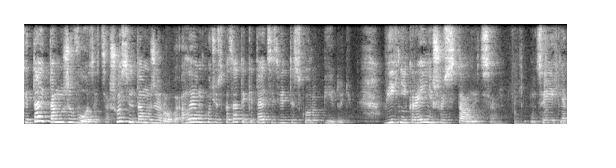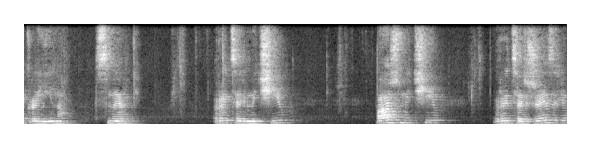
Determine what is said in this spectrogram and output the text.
Китай там уже возиться, щось він там уже робить. Але я вам хочу сказати, китайці звідти скоро підуть. В їхній країні щось станеться. Це їхня країна, смерть, рицарь мечів, паж мечів, рицарь жезлів.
